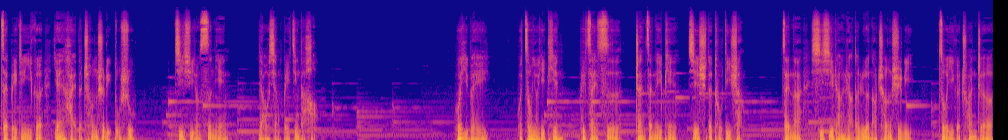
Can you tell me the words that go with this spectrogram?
在北京一个沿海的城市里读书，继续用四年遥想北京的好。我以为，我总有一天会再次站在那片结实的土地上。在那熙熙攘攘的热闹城市里，做一个穿着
